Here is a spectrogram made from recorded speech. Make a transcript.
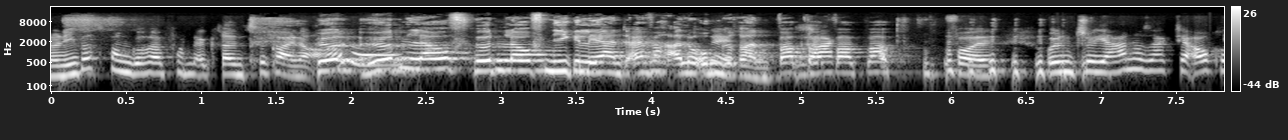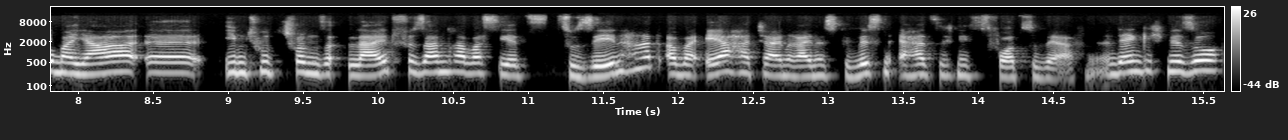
noch nie was von gehört von der Grenze, keine Ahnung. Hürdenlauf, Hürdenlauf nie gelernt, einfach alle umgerannt. Nee. Wap, wap, wap, Voll. Und Giuliano sagt ja auch immer, ja, äh, ihm tut schon leid für Sandra, was sie jetzt zu sehen hat, aber er hat ja ein reines Gewissen, er hat sich nichts vorzuwerfen. Dann denke ich mir so,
